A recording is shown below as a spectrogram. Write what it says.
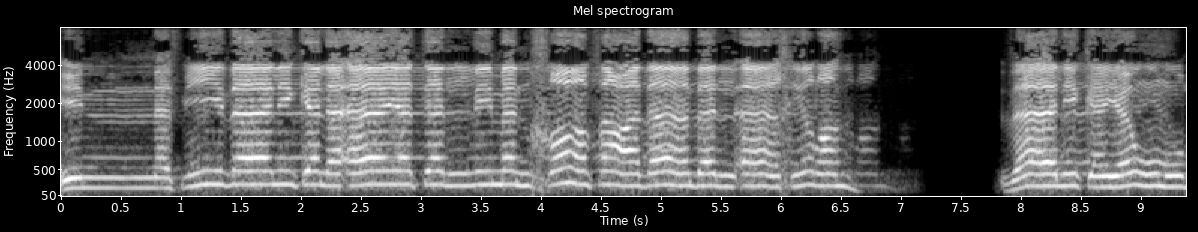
إن في ذلك لآية لمن خاف عذاب الآخرة ذلك يوم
